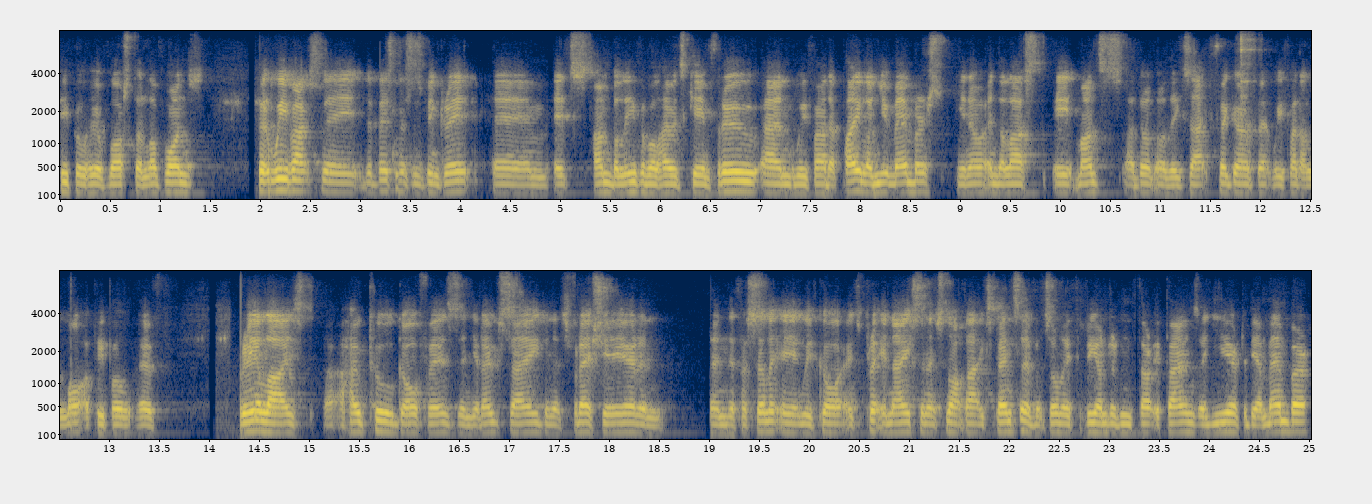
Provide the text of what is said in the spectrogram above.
people who have lost their loved ones but we've actually the business has been great. Um, it's unbelievable how it's came through, and we've had a pile of new members. You know, in the last eight months, I don't know the exact figure, but we've had a lot of people who've realised how cool golf is, and you're outside, and it's fresh air, and and the facility we've got it's pretty nice, and it's not that expensive. It's only three hundred and thirty pounds a year to be a member.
